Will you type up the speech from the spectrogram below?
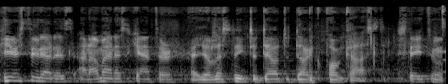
Here's to Dennis, and I'm Enes Kanter. And you're listening to Down to Dunk podcast. Stay tuned.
